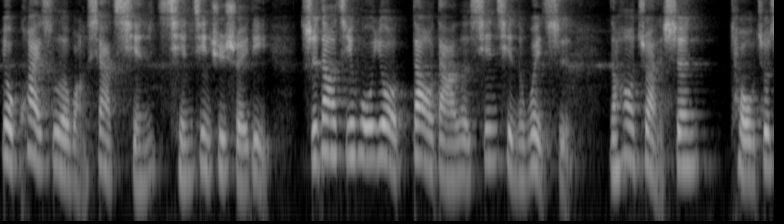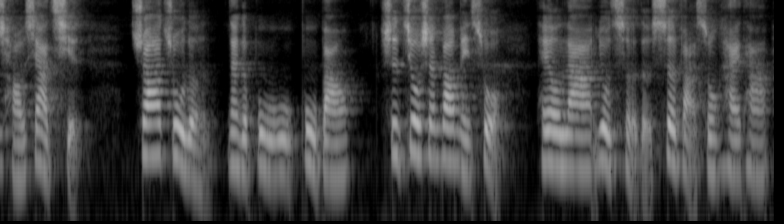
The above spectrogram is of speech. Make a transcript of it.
又快速的往下潜潜进去水里，直到几乎又到达了先前的位置，然后转身头就朝下潜，抓住了那个布布包，是救生包没错。他又拉又扯的，设法松开它。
